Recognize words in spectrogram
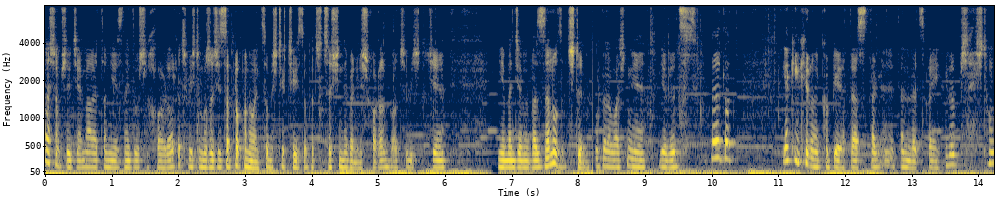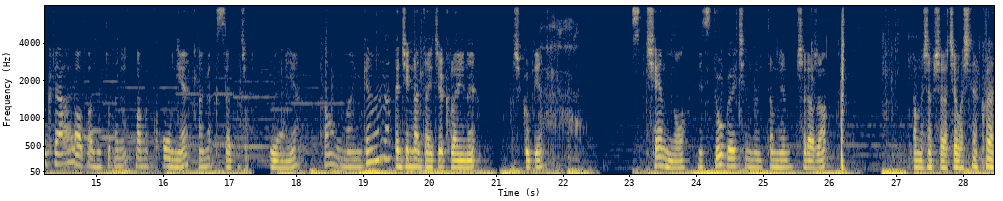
Zresztą przejdziemy, ale to nie jest najdłuższy horror. Oczywiście możecie zaproponować, co byście chcieli zobaczyć, coś innego niż horror, bo oczywiście nie będziemy was zanudzać tym. W ogóle właśnie, nie wiem, ale to... Jaki kierunek kopiuje teraz ta, ten let's play? Żeby przejść tą grę? O Boże, tutaj mamy kłunie. Mam jak zebrać kłunie. Oh my god. Będzie nadajcie kolejny. Się kupię. Jest ciemno. Jest długo i ciemno i to mnie przeraża. A myślę, że właśnie akurat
